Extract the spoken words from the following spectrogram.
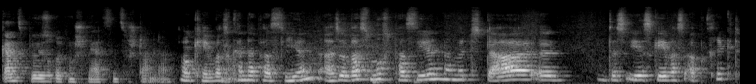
ganz böse Rückenschmerzen zustande. Okay, was ja. kann da passieren? Also was muss passieren, damit da äh, das ISG was abkriegt?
